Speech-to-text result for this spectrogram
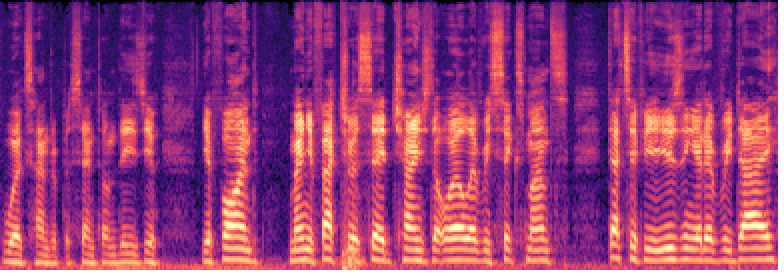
works 100% on these. You you find manufacturers said change the oil every six months that's if you're using it every day.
